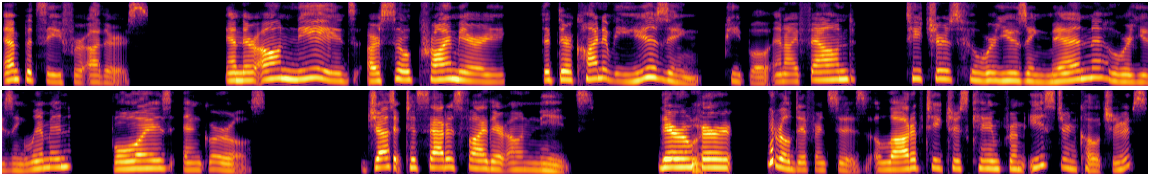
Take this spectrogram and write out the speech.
empathy for others. And their own needs are so primary that they're kind of using people. And I found teachers who were using men, who were using women, boys, and girls just to satisfy their own needs. There were several differences. A lot of teachers came from Eastern cultures.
